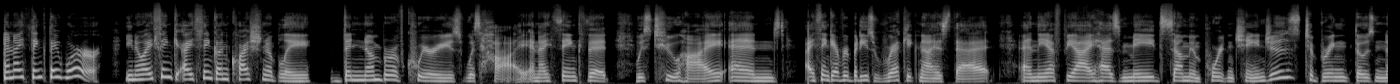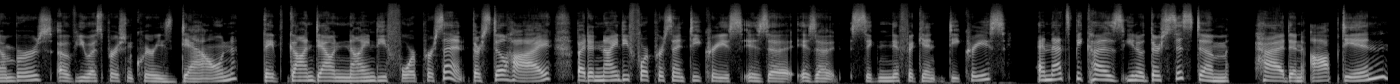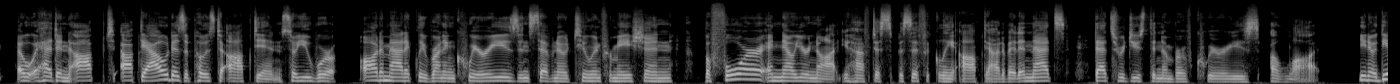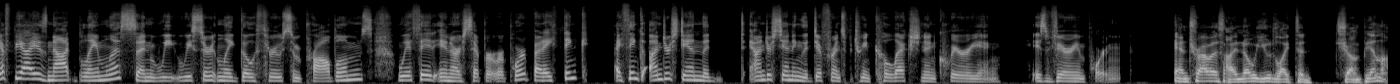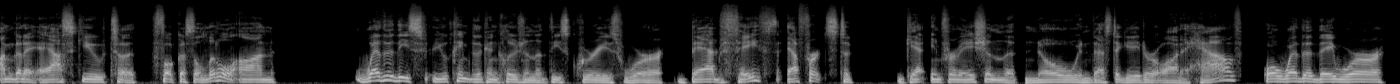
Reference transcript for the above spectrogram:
And I think they were. You know, I think I think unquestionably the number of queries was high and I think that was too high and I think everybody's recognized that and the FBI has made some important changes to bring those numbers of US person queries down. They've gone down 94%. They're still high, but a 94% decrease is a is a significant decrease. And that's because, you know, their system Oh, had an opt in, had an opt opt out as opposed to opt in. So you were automatically running queries in 702 information before and now you're not. You have to specifically opt out of it. And that's that's reduced the number of queries a lot. You know the fbi is not blameless and we we certainly go through some problems with it in our separate report but i think i think understand the understanding the difference between collection and querying is very important. And travis i know you'd like to jump in, I'm going to ask you to focus a little on whether these you came to the conclusion that these queries were bad faith efforts to get information that no investigator ought to have, or whether they were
